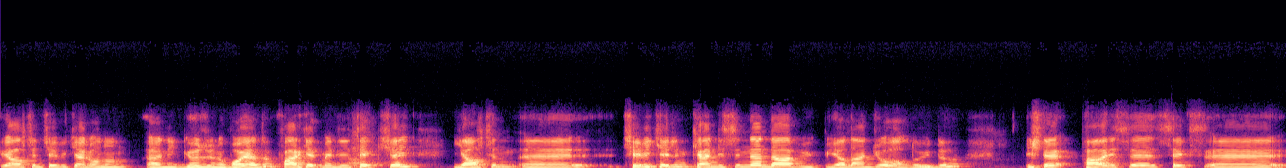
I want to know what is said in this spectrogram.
Yalçın Çevikel onun hani gözünü boyadı. Fark etmediği tek şey Yalçın e, Çevikel'in kendisinden daha büyük bir yalancı olduğuydu. İşte Paris'e seks e,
